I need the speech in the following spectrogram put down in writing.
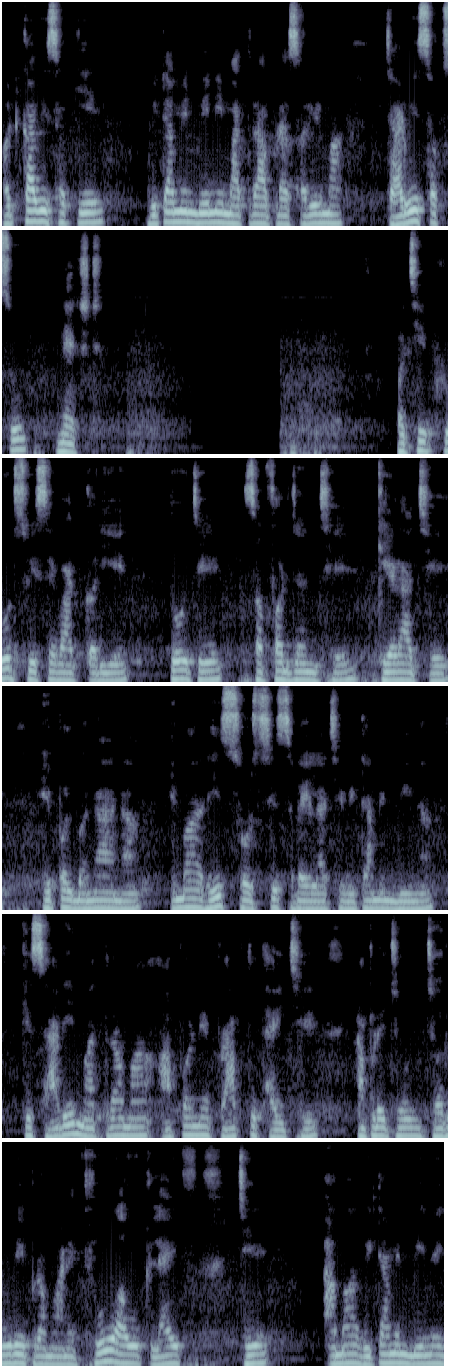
અટકાવી શકીએ વિટામિન બીની માત્રા આપણા શરીરમાં જાળવી શકશું? નેક્સ્ટ પછી ફ્રૂટ્સ વિશે વાત કરીએ તો જે સફરજન છે, કેળા છે એપલ બનાના એમાં રીચ સોર્સિસ રહેલા છે વિટામિન બીના કે સારી માત્રામાં આપણને પ્રાપ્ત થાય છે. આપણે જો જરૂરી પ્રમાણે થ્રુ આઉટ લાઈફ જે આમાં વિટામિન બીની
